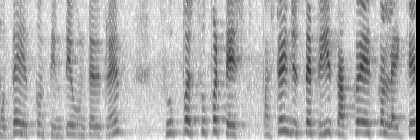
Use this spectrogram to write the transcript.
ముద్ద వేసుకొని తింటే ఉంటుంది friends super super taste. First time చూస్తే ప్లీజ్ సబ్స్క్రైబ్ చేసుకొని లైక్ చేయండి.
